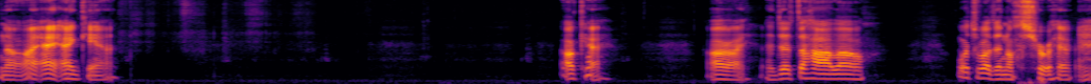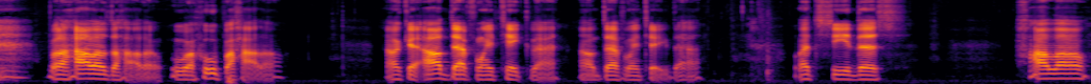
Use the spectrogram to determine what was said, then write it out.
No, I, I, I can't. Okay. Alright, just a holo. Which was an ultra rare. But a holo's a holo. Ooh, a hoopa holo. Okay, I'll definitely take that. I'll definitely take that. Let's see this. Holo.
